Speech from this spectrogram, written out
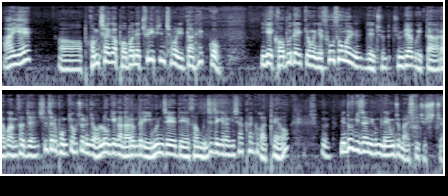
아예 어 검찰과 법원에 출입 신청을 일단 했고 이게 거부될 경우 이제 소송을 이제 준비하고 있다라고 하면서 이제 실제로 본격적으로 이제 언론계가 나름대로 이 문제에 대해서 문제 제기를 하기 시작한 것 같아요. 그렇죠. 민동 기자님 그럼 내용 좀 말씀해 주시죠.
